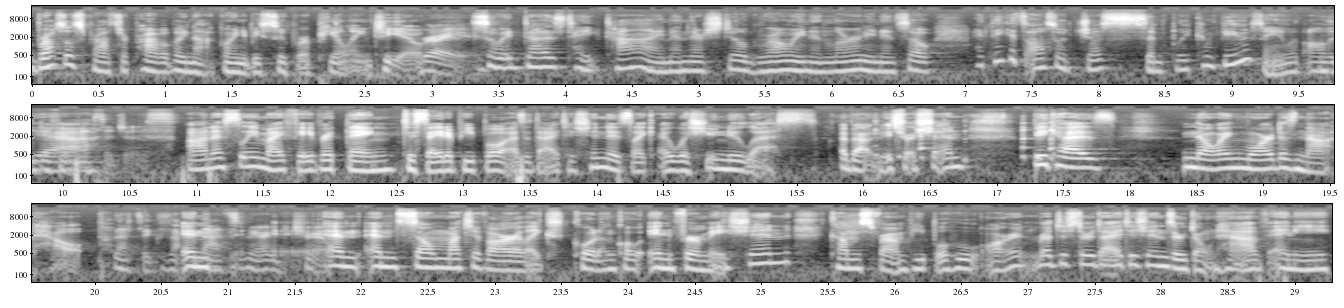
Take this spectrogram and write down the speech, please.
Brussels sprouts are probably not going to be super appealing to you. Right. So it does take time and they're still growing and learning. And so I think it's also just simply confusing with all the different messages. Honestly, my favorite thing to say to people as a dietitian is like, I wish you knew less about nutrition because knowing more does not help. That's exactly that's very true. And and so much of our like quote unquote information comes from people who aren't registered dietitians or don't have any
